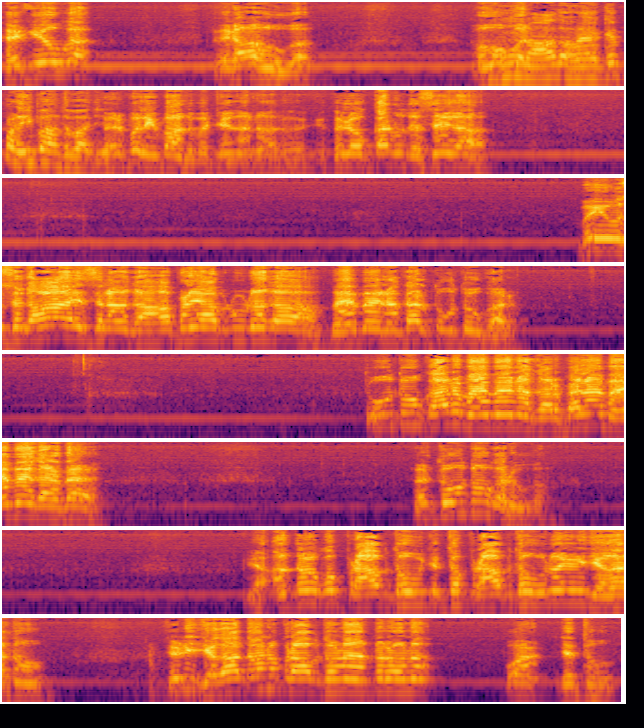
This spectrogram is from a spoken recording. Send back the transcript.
ਫਿਰ ਕੀ ਹੋਊਗਾ? ਫਿਰ ਆ ਹੋਊਗਾ। ਕਹੂੰ ਨਾਦ ਹੋਇਆ ਕਿ ਭਲੀ ਭਾਂਤ ਬਾਜੇ ਫਿਰ ਭਲੀ ਭਾਂਤ ਵੱਜੇਗਾ ਨਾਲ ਹੋਏ ਕੇ ਫਿਰ ਲੋਕਾਂ ਨੂੰ ਦੱਸੇਗਾ। ਬਈ ਉਸ ਗਾ ਇਸ ਤਰ੍ਹਾਂ ਗਾ ਆਪਣੇ ਆਪ ਨੂੰ ਨਾ ਗਾ। ਮੈਂ ਮੈਂ ਨਾ ਕਰ ਤੂੰ ਤੂੰ ਕਰ। ਤੂੰ ਤੂੰ ਕਰ ਮੈਂ ਮੈਂ ਨਾ ਕਰ। ਪਹਿਲਾਂ ਮੈਂ ਮੈਂ ਕਰਦਾ। ਫਿਰ ਤੂੰ ਤੂੰ ਕਰੂਗਾ। ਜਾਂ ਅੰਦਰੋਂ ਕੋ ਪ੍ਰਾਪਤ ਹੋਊ, ਜਿੱਥੋਂ ਪ੍ਰਾਪਤ ਹੋਊ ਨਾ ਜਿਹੜੀ ਜਗ੍ਹਾ ਤੋਂ। ਜਿਹੜੀ ਜਗ੍ਹਾ ਤੋਂ ਉਹਨੂੰ ਪ੍ਰਾਪਤ ਹੋਣਾ, ਅੰਦਰੋਂ ਨਾ ਜਿੱਥੋਂ।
